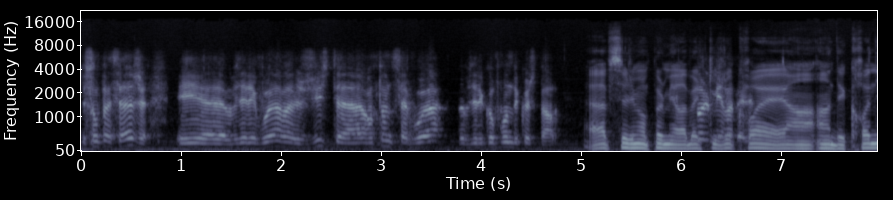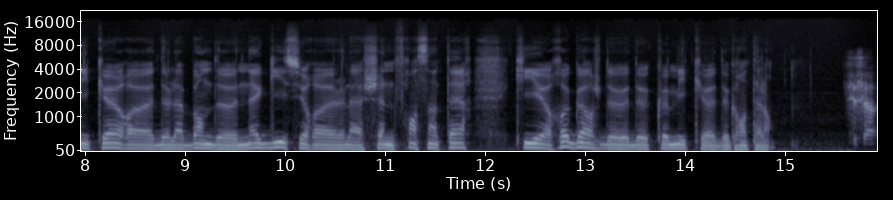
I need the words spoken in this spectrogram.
de son passage, et vous allez voir, juste à entendre sa voix, vous allez comprendre de quoi je parle. Absolument, Paul Mirabel, qui je crois est un, un, des chroniqueurs de la bande Nagui sur la chaîne France Inter, qui regorge de, de comiques de grand talent. C'est ça.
